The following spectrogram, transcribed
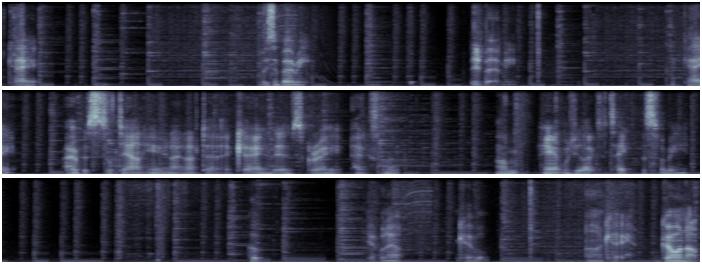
Okay. Please don't burn me. Did burn me. Okay. I hope it's still down here and I don't have to... Okay, it is. Great. Excellent. Um, Ant, would you like to take this for me? Careful now. Careful. Okay. Going up.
